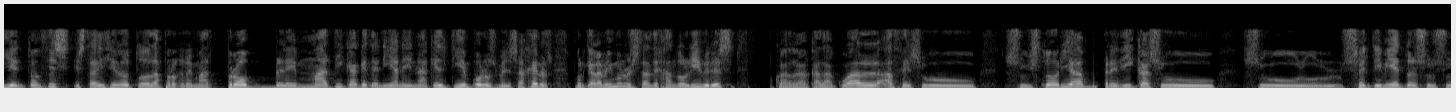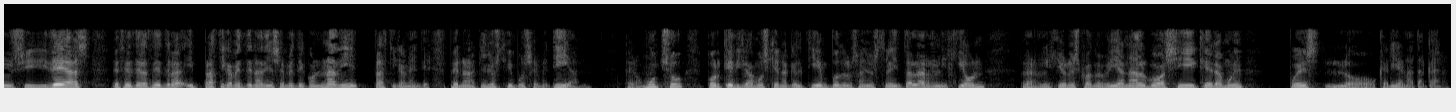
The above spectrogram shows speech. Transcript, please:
y entonces está diciendo toda la problemática que tenían en aquel tiempo los mensajeros, porque ahora mismo nos están dejando libres, cada, cual hace su, su, historia, predica sus su sentimientos, sus ideas, etcétera, etcétera, y prácticamente nadie se mete con nadie, prácticamente, pero en aquellos tiempos se metían pero mucho, porque digamos que en aquel tiempo de los años 30 la religión, las religiones cuando veían algo así que era muy, pues lo querían atacar.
